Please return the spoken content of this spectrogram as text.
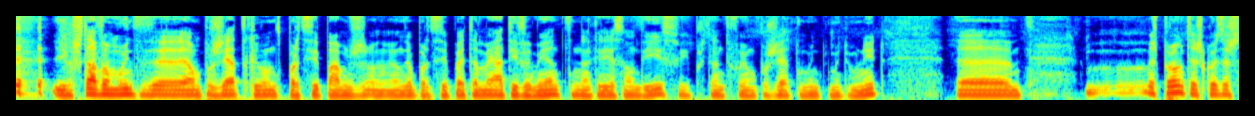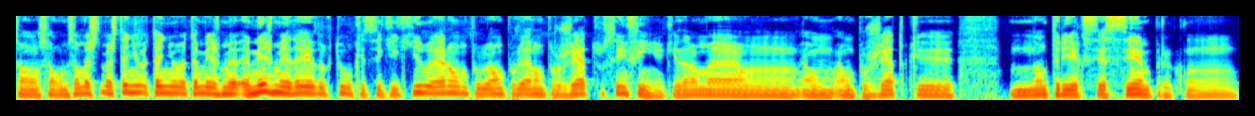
e gostava muito de. É um projeto que onde participámos, onde eu participei também ativamente na criação disso e, portanto, foi um projeto muito, muito bonito. Uh, mas pronto, as coisas são, são como são, mas, mas tenho, tenho a, mesma, a mesma ideia do que tu, quer dizer, que aquilo era um, é era um projeto sem fim, aquilo era uma, é um, é, um, é um projeto que não teria que ser sempre com,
